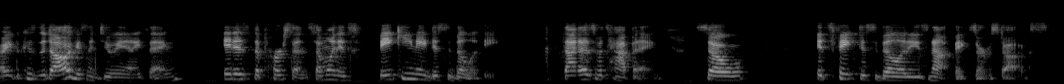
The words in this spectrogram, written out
right? Because the dog isn't doing anything. It is the person. Someone is faking a disability. That is what's happening. So it's fake disabilities, not fake service dogs.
